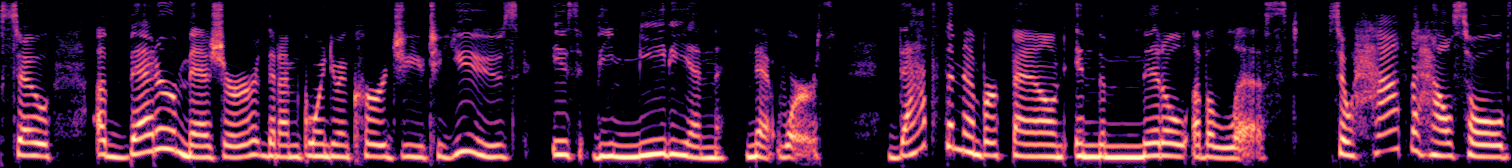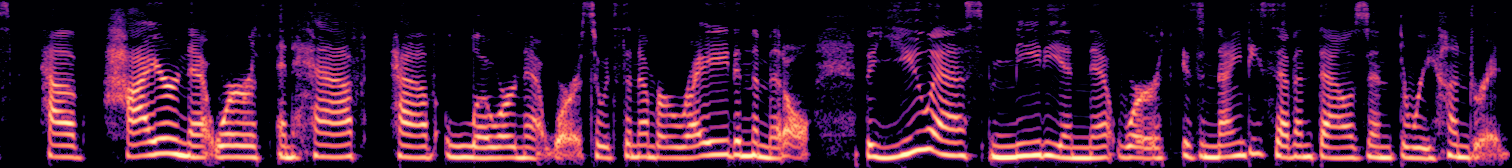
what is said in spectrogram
So, a better measure that I'm going to encourage you to use is the median net worth. That's the number found in the middle of a list. So, half the households have higher net worth and half have lower net worth. So it's the number right in the middle. The US median net worth is 97,300.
